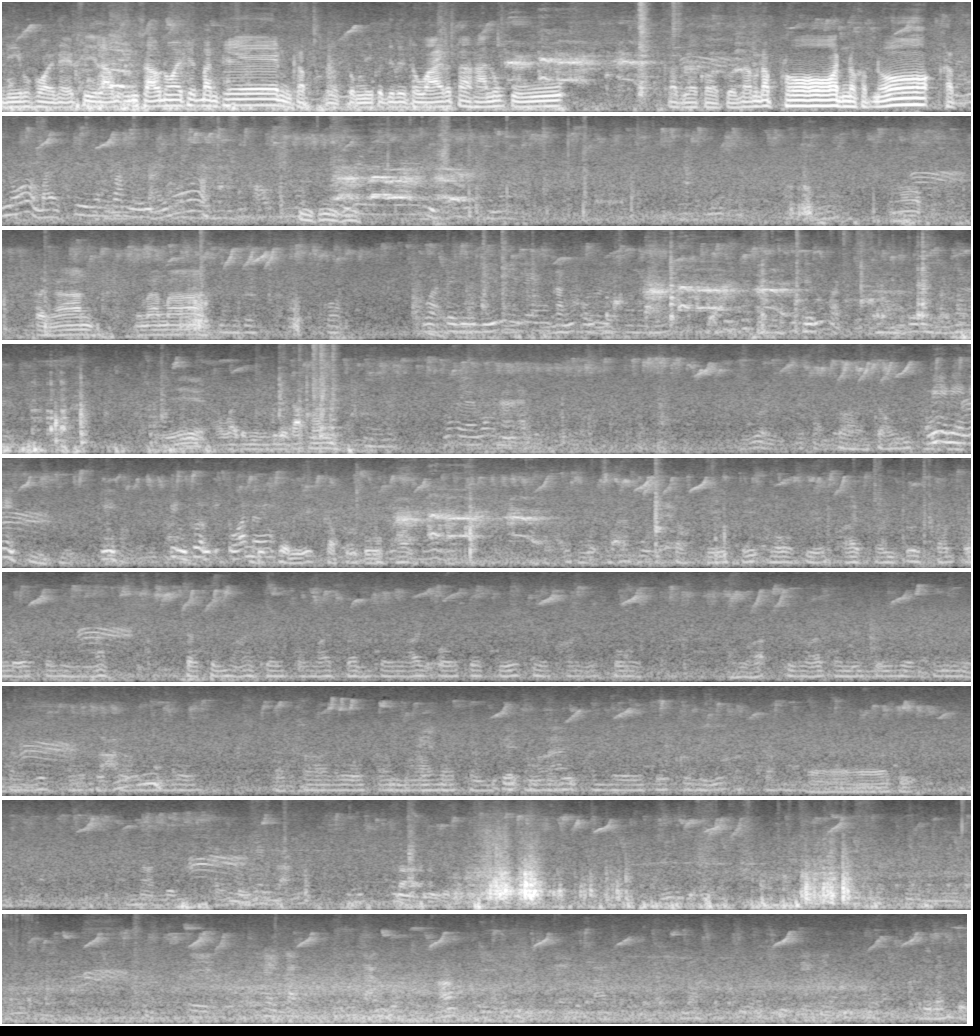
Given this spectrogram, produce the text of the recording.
วัสดีพ่อพ่อยในเอฟซีเราอิงสาวน้อยเพชรบ้านเพนครับ ตรงนี้ก็จะได้ถวายพระทหารหลวงปู่ครับแล้วก็ส่วนน้ำรับพรนะครับเนาะครับไหนเนาะใบที่ยังทำอยู่ไหนเนาะใส่งานนานมาว่าจะอยู่ดีมีแรงขันคนเลยเห็นว่าเดิ นไปบ้านนี่เอาไว้ตรงนี้จะได้ดักมันมองอะไรมองหานี่นี่นี่นี่ปิ่งเพิ่มอีกตัวหนึ่งเพื่อนนี้กับหลวงปู่อิโภคิอาสันตุสัพพโลกวินาศจตุมาเทปวัสันตรายโอตุกิทิภายุโภภวะทิวะตนิปิเยติมิตังยุทธะตะโตโมสัทธาโลธรรมาวัตันติอายุอันโนทุกขิมิตังนาบุญ น่ามันอยู่ ดีไหม ที่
